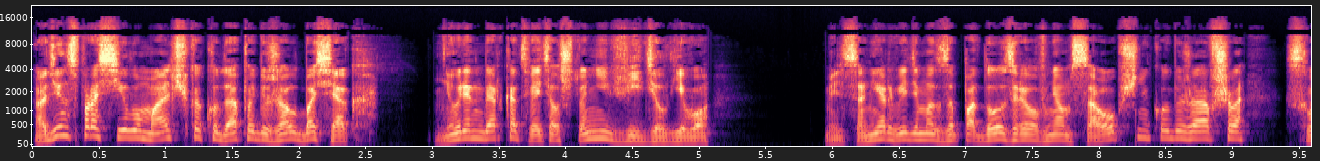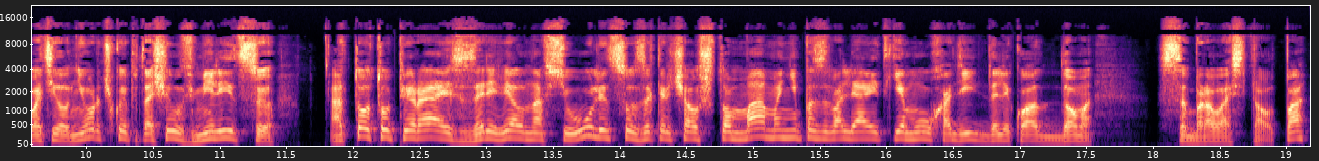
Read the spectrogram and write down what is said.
Один спросил у мальчика, куда побежал босяк. Нюрнберг ответил, что не видел его — Милиционер, видимо, заподозрил в нем сообщника убежавшего, схватил Нюрочку и потащил в милицию, а тот, упираясь, заревел на всю улицу, закричал, что мама не позволяет ему уходить далеко от дома. Собралась толпа,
